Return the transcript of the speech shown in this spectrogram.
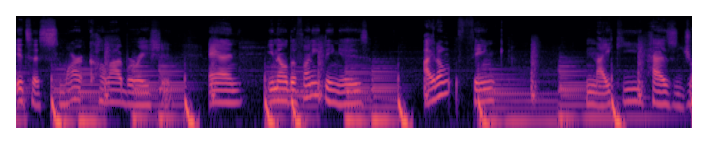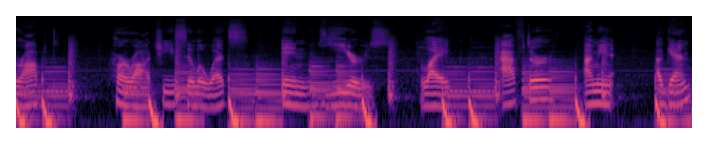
it's a smart collaboration. And, you know, the funny thing is, I don't think Nike has dropped Huarache silhouettes in years. Like, after, I mean, again,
